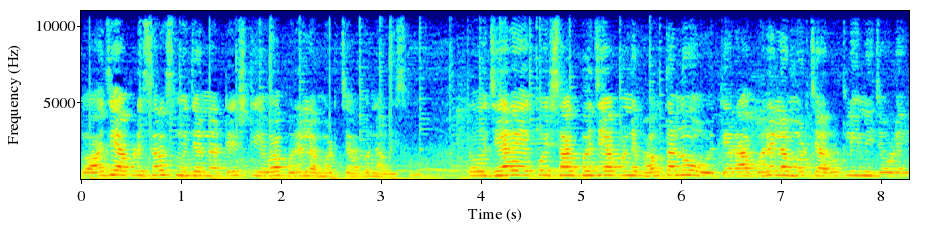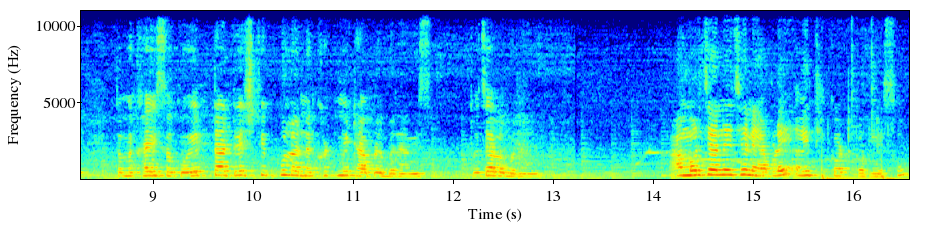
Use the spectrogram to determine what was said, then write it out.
તો આજે આપણે સરસ મજાના ટેસ્ટી એવા ભરેલા મરચાં બનાવીશું. તો જ્યારે કોઈ શાકભાજી આપણને ભાવતા ન હોય, ત્યારે આ ભરેલા મરચાં રોટલીની જોડે તમે ખાઈ શકો. એટલા ટેસ્ટી ફૂલ અને ખટમીઠા આપણે બનાવીશું. તો ચાલો બનાવીએ. આ મરચાંને છે ને આપણે અહીંથી કટ કરી લઈશું.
